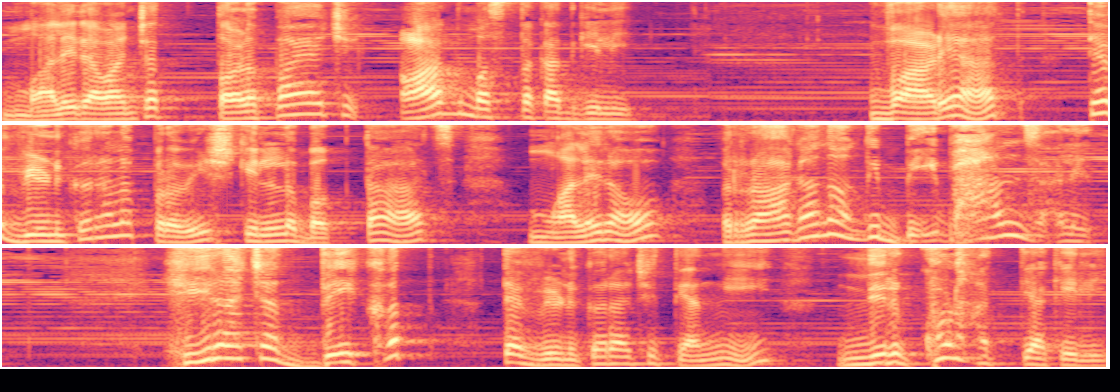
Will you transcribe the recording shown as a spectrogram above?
मालेरावांच्या तळपायाची आग मस्तकात गेली. वाड्यात त्या विणकराला प्रवेश केलेलं बघताच मालेराव रागानं अगदी बेभान झालेत. हिराच्या देखत त्या विणकराची त्यांनी निर्घुण हत्या केली.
